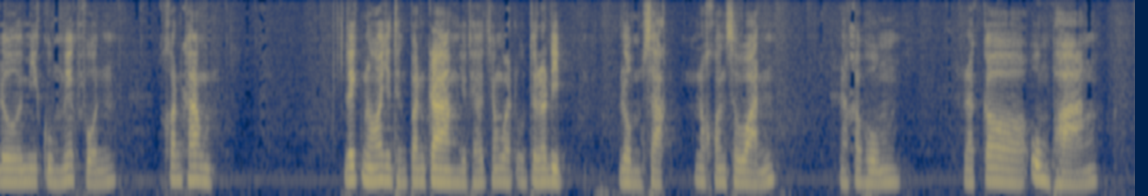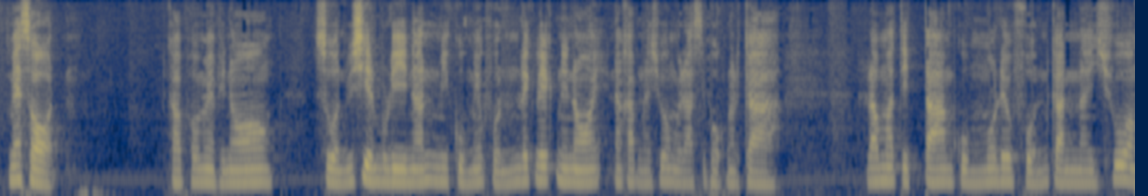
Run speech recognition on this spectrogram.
โดยมีกลุ่มเมฆฝนค่อนข้าง เล็กน้อยจนถึงปานกลางอยู่แถวจังหวัดอุตรดิตถ์ลมสัก นครสวรรค์นะครับผม แล้วก็อุ้มผาง แม่สอด ครับพ่อแม่พี่น้อง ส่วนวิเชียรบุรีนั้นมีกลุ่มเมฆฝนเล็กๆ น้อยๆนะครับในช่วงเวลา 16นาฬิกา เรามาติดตามกลุ่มโมเดลฝนกันในช่วง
